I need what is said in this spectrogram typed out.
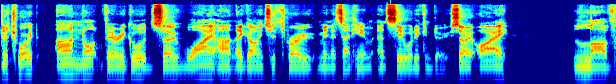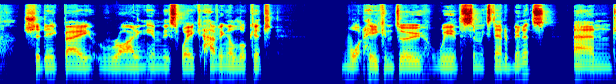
Detroit are not very good. So why aren't they going to throw minutes at him and see what he can do? So I love Saddiq Bey riding him this week, having a look at what he can do with some extended minutes. And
